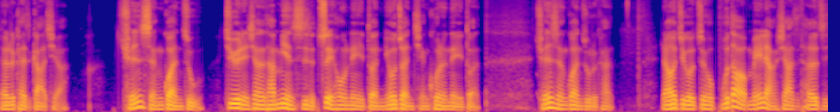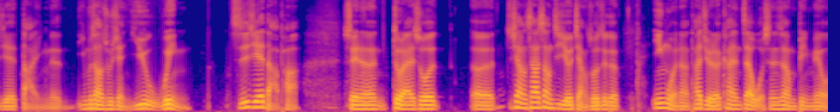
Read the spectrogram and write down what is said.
然后就开始尬起来，全神贯注，就有点像是他面试的最后那一段扭转乾坤的那一段，全神贯注的看，然后结果最后不到没两下子，他就直接打赢了，荧幕上出现 “You win”，直接打趴，所以呢，对我来说。呃，像他上季有讲说这个英文呢、啊，他觉得看在我身上并没有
